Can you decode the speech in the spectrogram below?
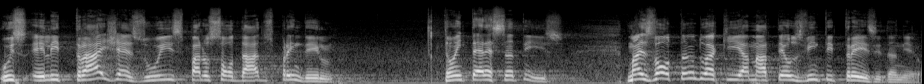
os, ele traz Jesus para os soldados prendê-lo. Então é interessante isso. Mas voltando aqui a Mateus 23, Daniel.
